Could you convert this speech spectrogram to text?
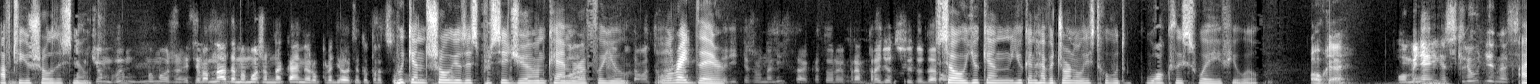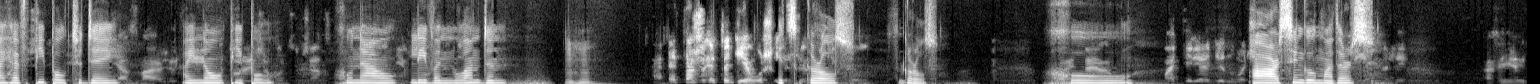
after you show this note. We can show you this procedure on camera for you, right there. So you can you can have a journalist who would walk this way, if you will. Okay. I have people today, I know people who now live in London, mm -hmm. Это же это девушки. It's girls, girls who Матери-одиночки. are single mothers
